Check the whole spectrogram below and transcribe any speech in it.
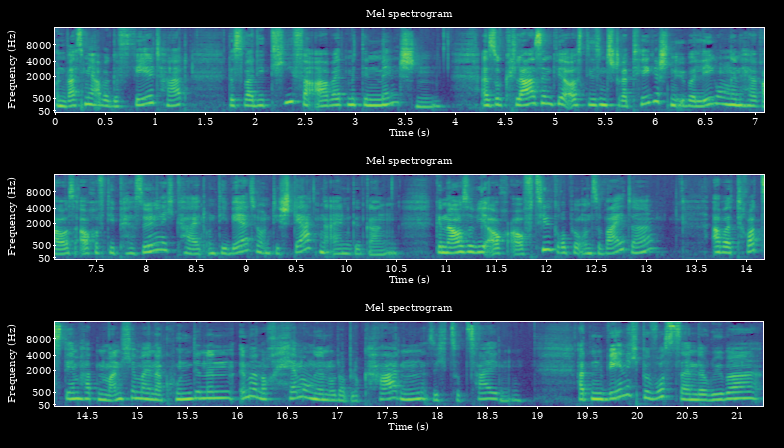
Und was mir aber gefehlt hat, das war die tiefe Arbeit mit den Menschen. Also klar sind wir aus diesen strategischen Überlegungen heraus auch auf die Persönlichkeit und die Werte und die Stärken eingegangen, genauso wie auch auf Zielgruppe und so weiter. Aber trotzdem hatten manche meiner Kundinnen immer noch Hemmungen oder Blockaden, sich zu zeigen, hatten wenig Bewusstsein darüber,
